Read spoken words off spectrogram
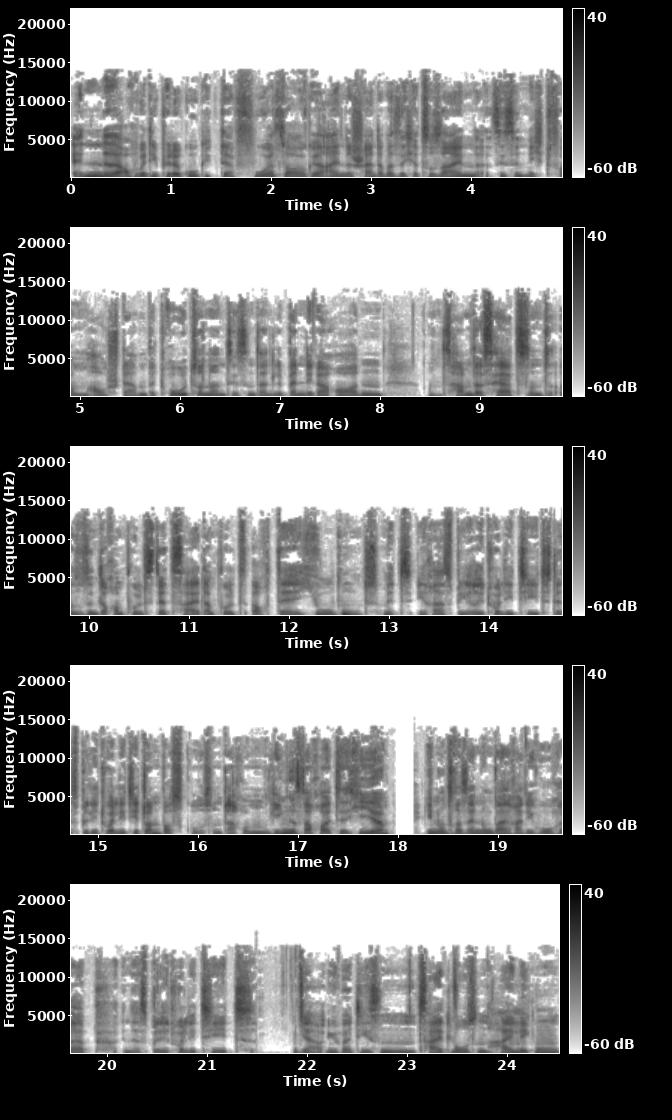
Ende. Auch über die Pädagogik der Vorsorge. Eines scheint aber sicher zu sein, Sie sind nicht vom Aussterben bedroht, sondern Sie sind ein lebendiger Orden und haben das Herz und also sind auch am Puls der Zeit, am Puls auch der Jugend mit ihrer Spiritualität, der Spiritualität Don Boscos. Und darum ging es auch heute hier in unserer Sendung bei Radio Horeb in der Spiritualität, ja, über diesen zeitlosen Heiligen.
